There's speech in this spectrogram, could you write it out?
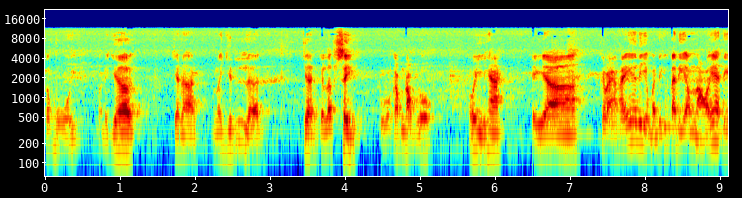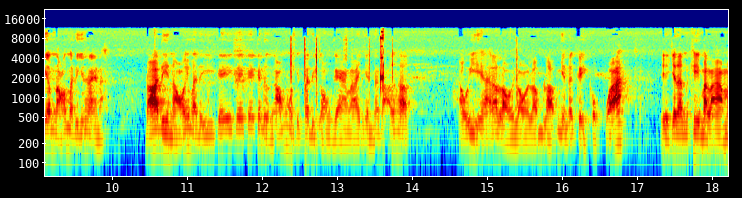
có bụi và nó dơ cho nên nó dính lên trên cái lớp xi của cống đồng luôn. Quý vị ha? Thì uh, các bạn thấy ví dụ mình đi chúng ta đi ông nổi đi ông nổi mà đi như thế này nè. Đó đi nổi mà đi cái cái cái cái đường ống mà chúng ta đi gọn gàng lại nhìn nó đỡ hơn. Đâu quý vị ha nó lồi lồi lõm lõm nhìn nó kỳ cục quá. Vậy cho nên khi mà làm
